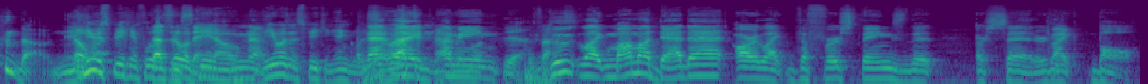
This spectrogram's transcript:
no, no. he way. was speaking flu- That's. Filipino. No. He wasn't speaking English. That so like didn't matter, I mean, Yeah, facts. like mama, dada are like the first things that are said, or like ball.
